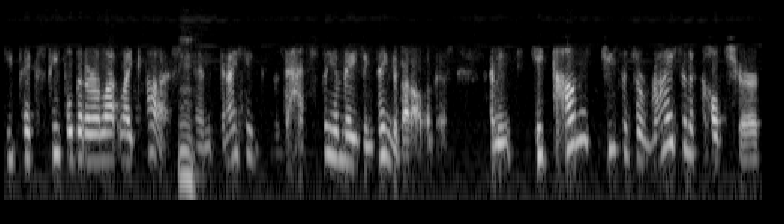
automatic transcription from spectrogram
He picks people that are a lot like us, mm. and and I think that's the amazing thing about all of this. I mean, he comes. Jesus arrives in a culture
